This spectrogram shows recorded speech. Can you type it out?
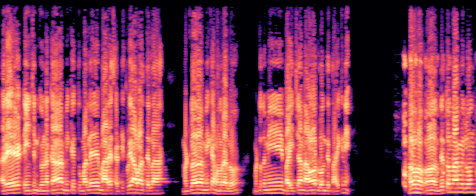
अरे टेन्शन घेऊ नका. मी काही तुम्हाला मारायसाठी थोडी आवाज दिला? म्हटलं मी काय म्हणून राहिलो? म्हटलं तुम्ही बाईच्या नावावर लोन देता की नाही? हो हो देतो ना आम्ही लोन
